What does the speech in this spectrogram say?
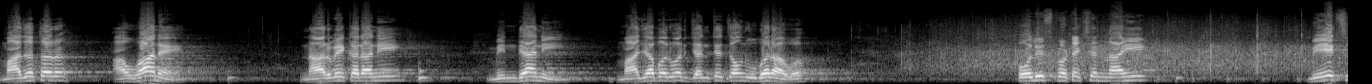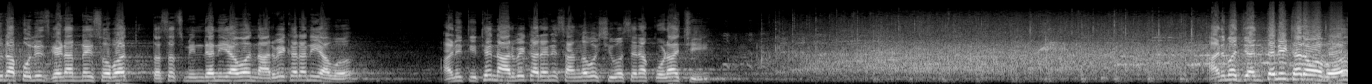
माझं तर आव्हान आहे नार्वेकरांनी मिंध्यानी माझ्याबरोबर जनतेत जाऊन उभं राहावं. पोलीस प्रोटेक्शन नाही मी एक सुद्धा पोलीस घेणार नाही सोबत तसंच मिंद्यानी यावं नार्वेकरांनी यावं. आणि तिथे नार्वेकरांनी सांगावं शिवसेना कोणाची? आणि मग जनतेने ठरवावं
